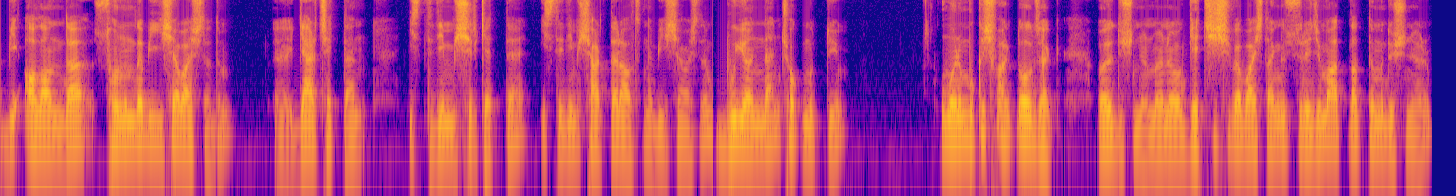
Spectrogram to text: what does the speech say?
bir alanda sonunda bir işe başladım. Gerçekten istediğim bir şirkette, istediğim şartlar altında bir işe başladım. Bu yönden çok mutluyum. Umarım bu kış farklı olacak. Öyle düşünüyorum. Yani o geçiş ve başlangıç sürecimi atlattığımı düşünüyorum.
